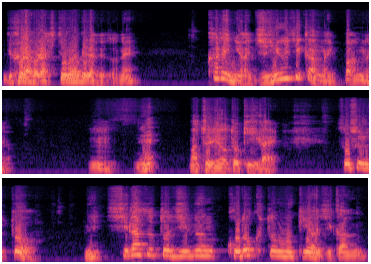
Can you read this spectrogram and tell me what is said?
で、ふらふらしてるわけだけどね。彼には自由時間がいっぱいあるのよ。うん。ね。祭りの時以外。そうすると、ね、知らずと自分、孤独と向き合う時間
